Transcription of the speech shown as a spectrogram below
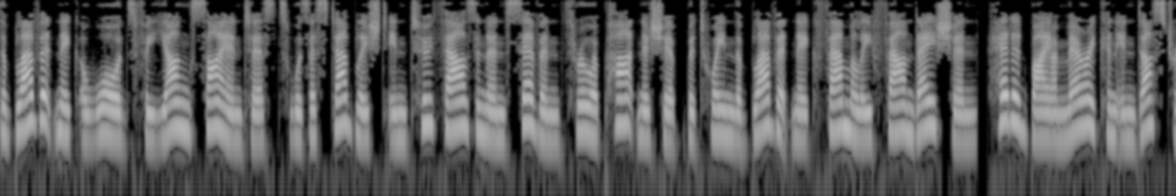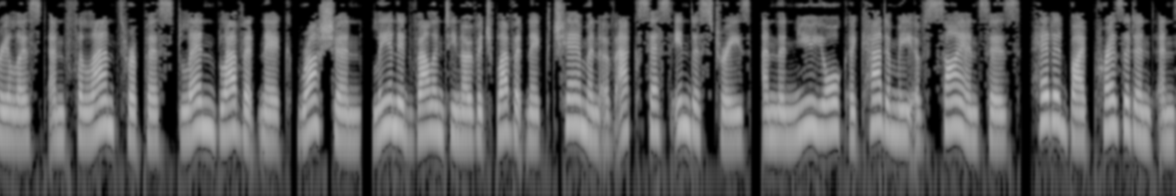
The Blavatnik Awards for Young Scientists was established in 2007 through a partnership between the Blavatnik Family Foundation, headed by American industrialist and philanthropist Len Blavatnik Russian, Leonid Valentinovich Blavatnik chairman of Access Industries, and the New York Academy of Sciences, headed by President and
